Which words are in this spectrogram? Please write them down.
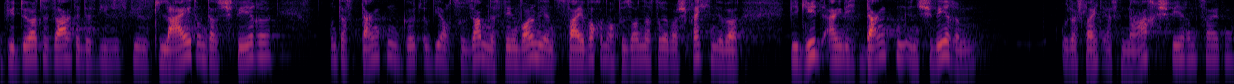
Und wie Dörte sagte, dass dieses, dieses Leid und das Schwere und das Danken gehört irgendwie auch zusammen. Deswegen wollen wir in zwei Wochen auch besonders darüber sprechen, über wie geht eigentlich Danken in schweren oder vielleicht erst nach schweren Zeiten.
